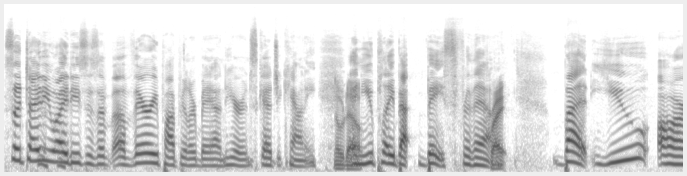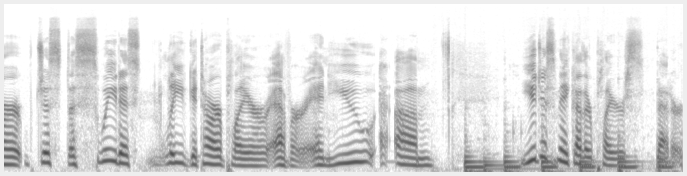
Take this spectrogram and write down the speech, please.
so Tidy Whitey's is a, a very popular band here in Skagit County, No doubt. and you play ba- bass for them. Right. But you are just the sweetest lead guitar player ever, and you um, you just make other players better.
